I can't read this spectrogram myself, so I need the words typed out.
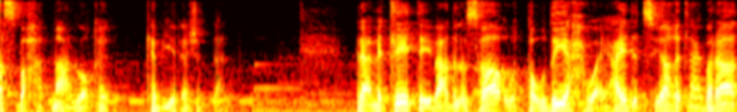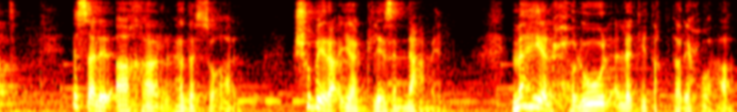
أصبحت مع الوقت كبيرة جدا. رقم ثلاثة بعد الإصغاء والتوضيح وإعادة صياغة العبارات اسأل الآخر هذا السؤال شو برأيك لازم نعمل؟ ما هي الحلول التي تقترحها؟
